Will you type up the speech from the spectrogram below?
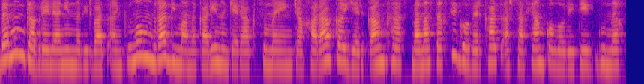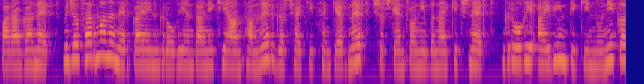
Բեմում Գաբրիելյանին նվիրված անկյունում նրա դիմանկարին ընկերակցում էին ճախարակը, երկանքը, բանաստեղծի գովերքած արցախյան կոլորիտի գունեղ պարագաներ։ Միջոցառմանը ներկա էին գրողի ընտանիքի անդամներ, գրչակից ընկերներ, շրջկենտրոնի բնակիչներ։ Գրողի այրին Տիկին Նունիկը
